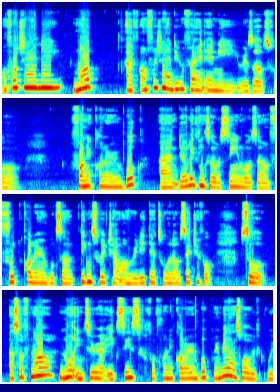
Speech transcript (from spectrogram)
Unfortunately, not I've unfortunately I didn't find any results for funny coloring book and the only things I was seeing was um, fruit coloring books and things which are unrelated to what I was searching for. So as of now, no interior exists for funny coloring book. Maybe that's we, we,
